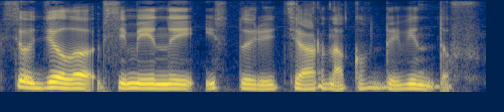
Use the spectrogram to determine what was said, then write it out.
Все дело в семейной истории Тиарнаков Девиндов,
